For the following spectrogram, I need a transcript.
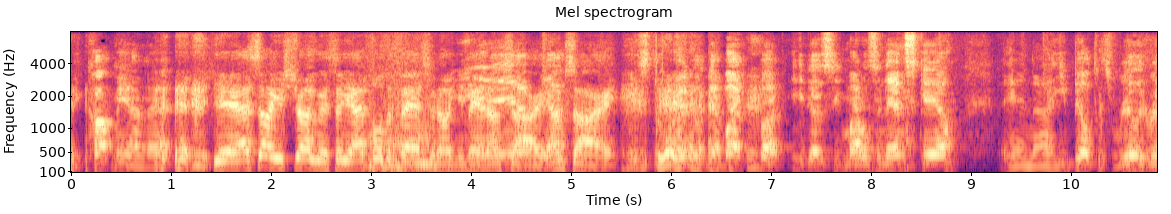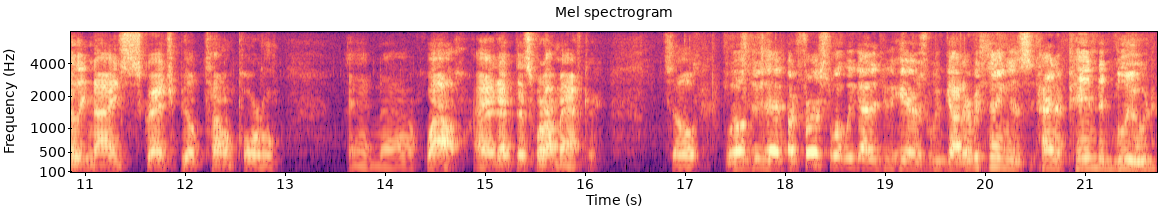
You caught me on that. Yeah, I saw you struggling, so yeah, I pulled the fast one on you, man. I'm sorry. yeah. I'm sorry. It's the regular guy. But but he does he models in N scale, and uh, he built this really really nice scratch built tunnel portal, and uh, wow, I, that, that's what I'm after. So we'll do that. But first, what we got to do here is we've got everything is kind of pinned and glued.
